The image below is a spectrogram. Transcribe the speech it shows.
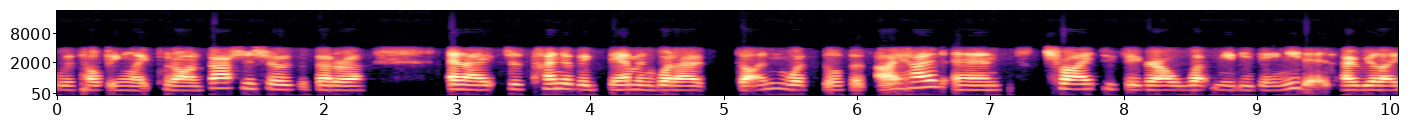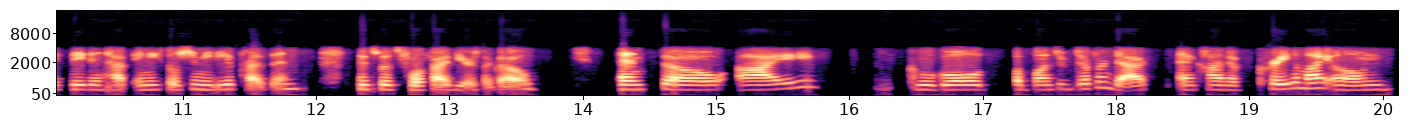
was helping like put on fashion shows, etc. And I just kind of examined what I've done, what skill sets I had, and try to figure out what maybe they needed. I realized they didn't have any social media presence. This was four or five years ago. And so I Googled a bunch of different decks and kind of created my own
